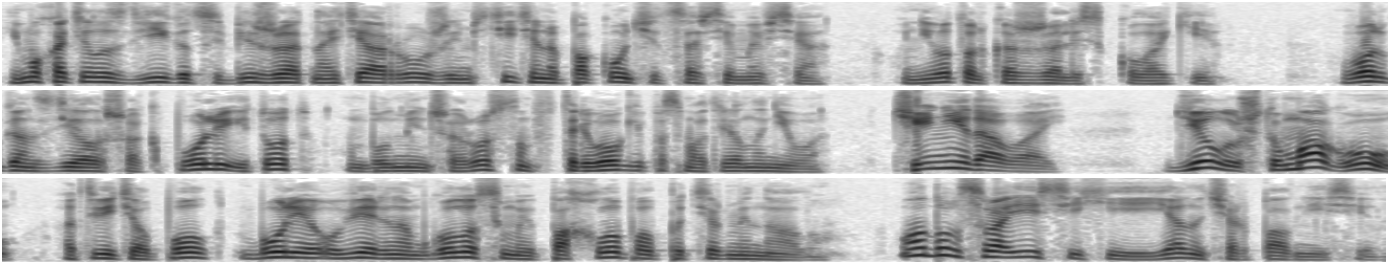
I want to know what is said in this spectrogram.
Ему хотелось двигаться, бежать, найти оружие мстительно покончить со всем и вся. У него только сжались кулаки. Вольган сделал шаг к полю, и тот, он был меньше ростом, в тревоге посмотрел на него. «Чини давай!» «Делаю, что могу!» — ответил Пол более уверенным голосом и похлопал по терминалу. Он был в своей стихии и явно черпал в ней силы.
